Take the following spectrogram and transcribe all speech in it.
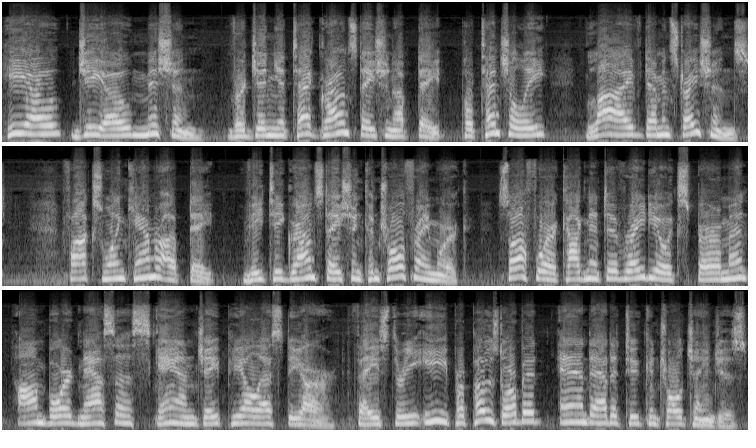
HEO GEO mission. Virginia Tech ground station update. Potentially live demonstrations, Fox 1 camera update, VT ground station control framework, software cognitive radio experiment onboard NASA SCaN JPL SDR, Phase 3E proposed orbit and attitude control changes.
